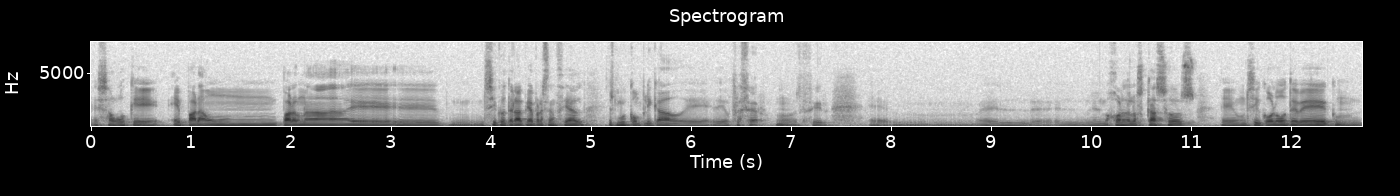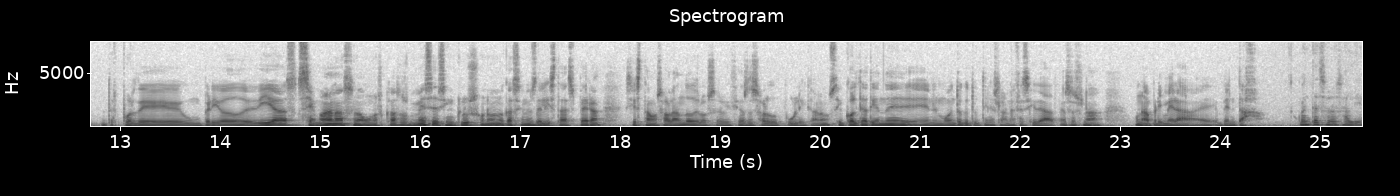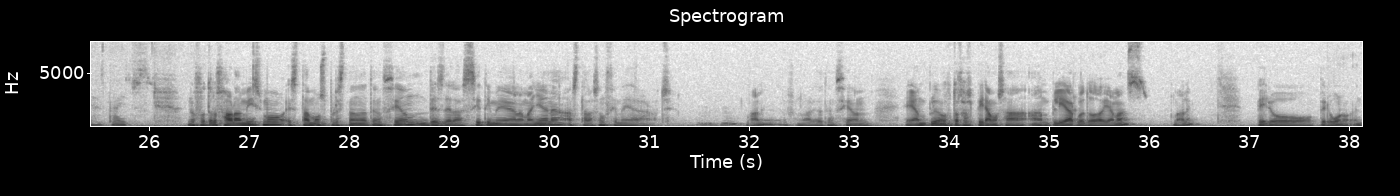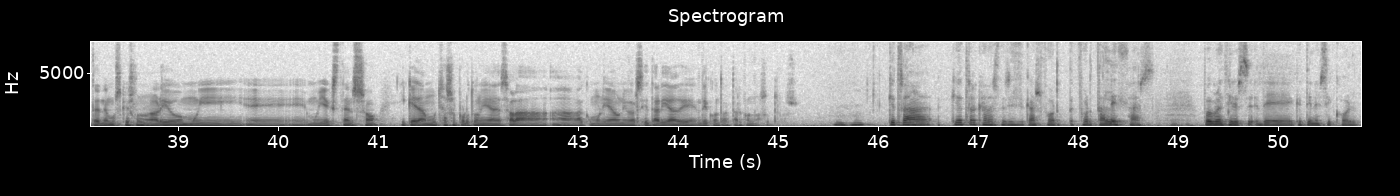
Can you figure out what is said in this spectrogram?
Es algo que eh, para, un, para una eh, psicoterapia presencial es muy complicado de, ofrecer. Es decir, en el mejor de los casos, eh, un psicólogo te ve después de un periodo de días, semanas en algunos casos, meses incluso, ¿no? en ocasiones de lista de espera, si estamos hablando de los servicios de salud pública. ¿no? Psicol te atiende en el momento que tú tienes la necesidad. Esa es una, una primera eh, ventaja. ¿Cuántas horas al día estáis? Nosotros ahora mismo estamos prestando atención desde las 7 y media de la mañana hasta las 11 y media de la noche. ¿vale? Es un área de atención eh, amplio. Nosotros aspiramos a, a ampliarlo todavía más. ¿vale? Pero, pero bueno, entendemos que es un horario muy, eh, muy extenso y que da muchas oportunidades a la, comunidad universitaria de, contactar con nosotros. ¿Qué, ¿Qué, otras características, fortalezas, podemos decir, de, que tiene SICOL?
